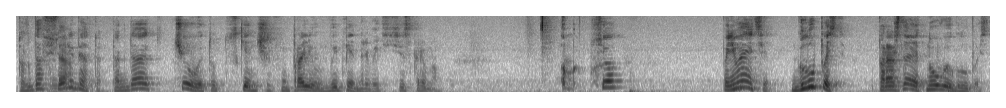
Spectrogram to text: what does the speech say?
Тогда все, да. ребята, тогда что вы тут с Кенчинским проливом выпендриваетесь из Крымом? Все. Понимаете? Глупость порождает новую глупость.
